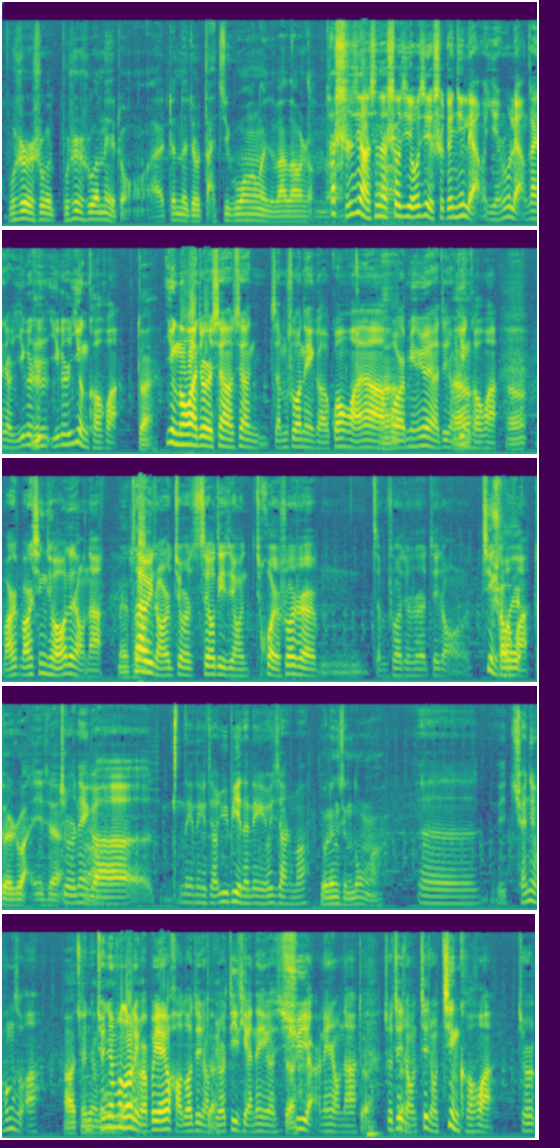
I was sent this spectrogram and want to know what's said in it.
不是说不是说那种哎，真的就是打激光乱七八糟什么的。它实际上现在射击游戏是给你两个引入两个概念，一个是一个是硬科幻。对，硬科幻就是像像咱们说那个光环啊，或者命运啊这种硬科幻，玩玩星球这种的。再有一种就是 COD 这种，或者说是怎么说，就是这种近科幻，对软一些。就是那个那那个叫育碧的那个游戏叫什么？幽灵行动啊。呃，全境封锁啊，全景全景封锁里边不也有好多这种，比如地铁那个虚影那种的？对，就这种这种近科幻，就是。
